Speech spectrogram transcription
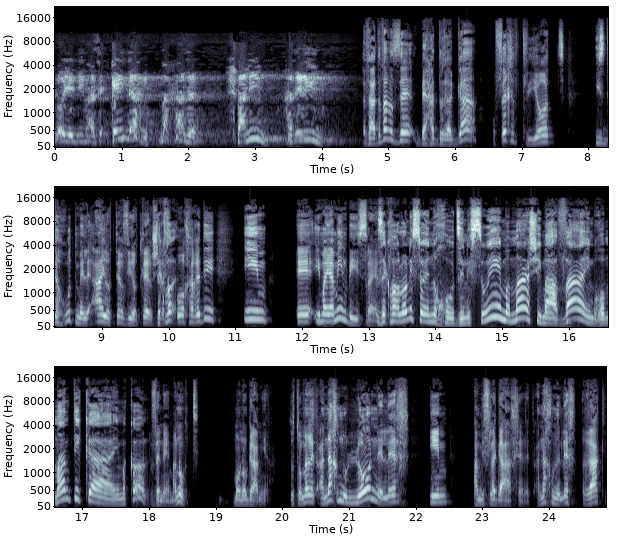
לא יודעים מה זה קדח, מה זה, שפנים, חזירים. והדבר הזה בהדרגה הופכת להיות הזדהות מלאה יותר ויותר של כבר... הציבור החרדי עם אה, עם הימין בישראל. זה כבר לא נישואי נוחות, זה נישואים ממש עם אהבה, עם רומנטיקה, עם הכל. ונאמנות, מונוגמיה. זאת אומרת, אנחנו לא נלך עם המפלגה האחרת, אנחנו נלך רק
